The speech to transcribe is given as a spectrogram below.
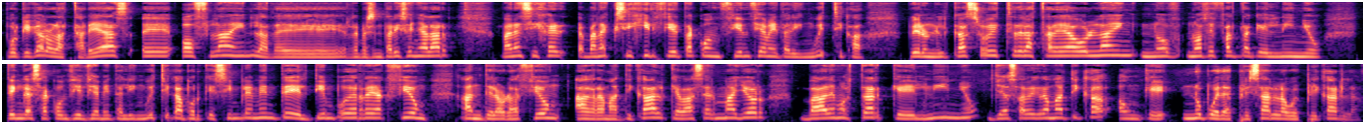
porque claro, las tareas eh, offline, las de representar y señalar, van a exigir, cierta conciencia metalingüística, pero en el caso este de las tareas online no, no hace falta que el niño tenga esa conciencia metalingüística, porque simplemente el tiempo de reacción ante la oración agramatical, que va a ser mayor, va a demostrar que el niño ya sabe gramática, aunque no pueda expresarla o explicarla.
